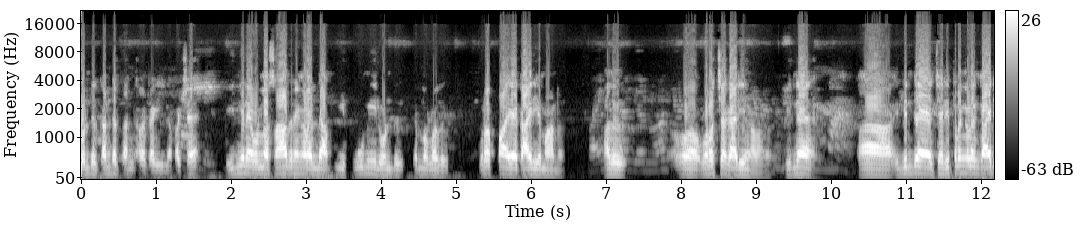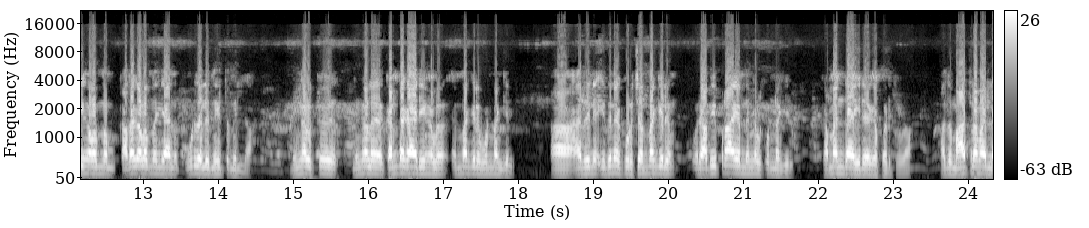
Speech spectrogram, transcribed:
കൊണ്ട് കണ്ടെത്താൻ കഴിയില്ല. പക്ഷെ ഇങ്ങനെയുള്ള സാധനങ്ങളെല്ലാം ഈ ഭൂമിയിലുണ്ട് എന്നുള്ളത് ഉറപ്പായ കാര്യമാണ്. അത് ഉറച്ച കാര്യങ്ങളാണ്. പിന്നെ ഇതിന്റെ ചരിത്രങ്ങളും കാര്യങ്ങളൊന്നും കഥകളൊന്നും ഞാൻ കൂടുതൽ നീട്ടുന്നില്ല. നിങ്ങൾക്ക് നിങ്ങൾ കണ്ട കാര്യങ്ങൾ എന്തെങ്കിലും ഉണ്ടെങ്കിൽ അതിന് ഇതിനെക്കുറിച്ച് എന്തെങ്കിലും ഒരു അഭിപ്രായം നിങ്ങൾക്കുണ്ടെങ്കിൽ കമന്റായി രേഖപ്പെടുത്തുക. അത് മാത്രമല്ല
